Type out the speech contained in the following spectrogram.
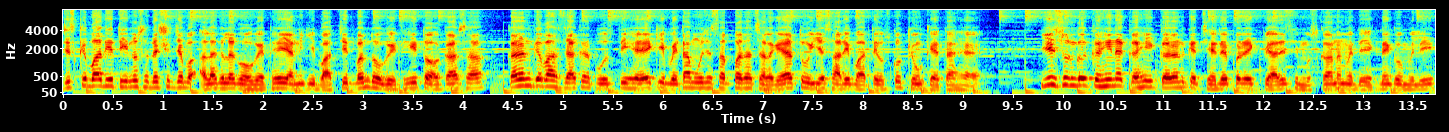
जिसके बाद ये तीनों सदस्य जब अलग अलग हो गए थे, यानी कि बातचीत बंद हो गई थी तो आकाशा करण के पास जाकर पूछती है कि, बेटा, मुझे सब पता चल गया तो ये सारी बातें उसको क्यों कहता है? ये सुनकर कहीं ना कहीं करण के चेहरे पर एक प्यारी सी मुस्कान हमें देखने को मिली।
